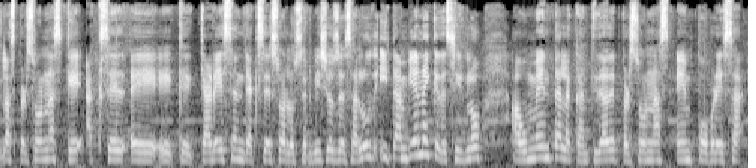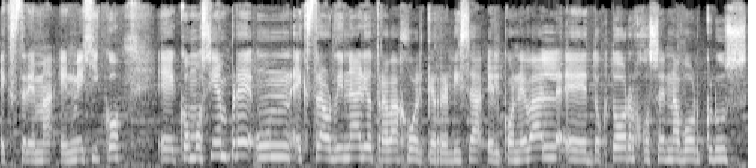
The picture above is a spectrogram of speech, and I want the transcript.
las personas que, eh, eh, que carecen de acceso a los servicios de salud y también hay que decirlo, aumenta la cantidad de personas en pobreza extrema en México. como siempre, un extraordinario trabajo el que realiza el Coneval. doctor José Nabor Cruz,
